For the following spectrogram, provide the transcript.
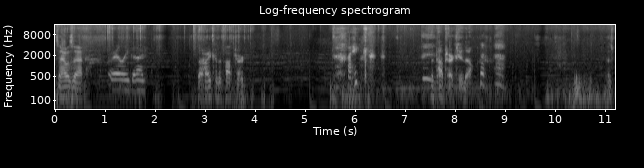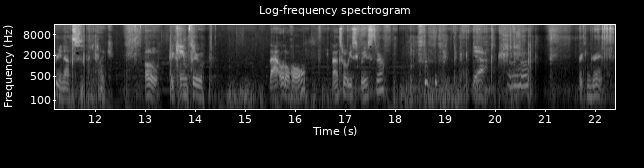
So how was that? Really good. The hike or the pop tart? The Hike. The pop tart too, though. That's pretty nuts. Like, oh, we came through that little hole. That's what we squeezed through. yeah. Mhm. Freaking great.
